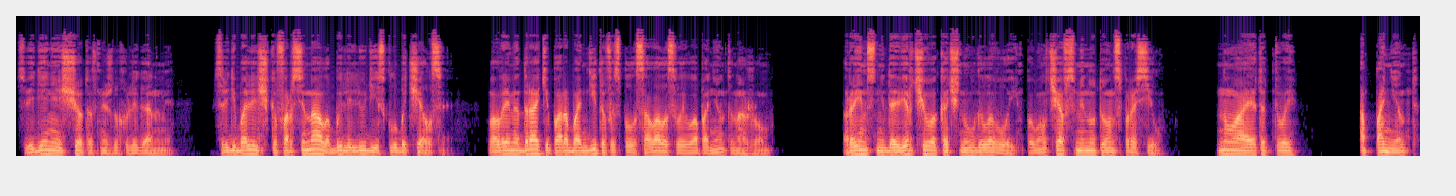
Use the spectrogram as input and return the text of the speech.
Сведение счетов между хулиганами. Среди болельщиков «Арсенала» были люди из клуба «Челси». Во время драки пара бандитов исполосовала своего оппонента ножом. Реймс недоверчиво качнул головой. Помолчав с минуту, он спросил. «Ну, а этот твой оппонент?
